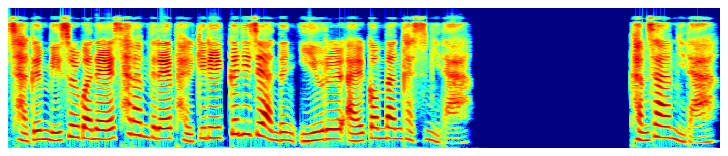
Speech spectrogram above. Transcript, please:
작은 미술관에 사람들의 발길이 끊이지 않는 이유를 알 것만 같습니다. 감사합니다.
